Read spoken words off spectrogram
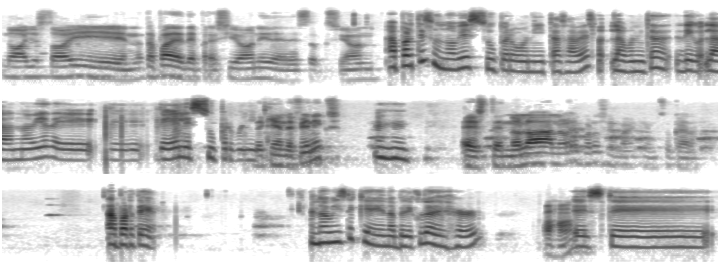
No, yo estoy en una etapa de depresión y de destrucción. Aparte su novia es súper bonita, ¿sabes? La, bonita, digo, la novia de, de, de él es súper bonita. ¿De quién? ¿De Phoenix? Ujú. Este, no la, no recuerdo su imagen, su cara. Aparte, ¿no viste que en la película de Her, Ajá. este,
